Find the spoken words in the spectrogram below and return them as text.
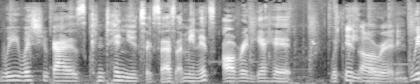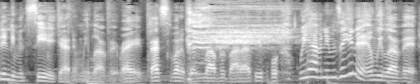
We wish you guys continued success. I mean, it's already a hit with It's people. already. We didn't even see it yet, and we love it. Right? That's what we love about our people. We haven't even seen it, and we love it.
